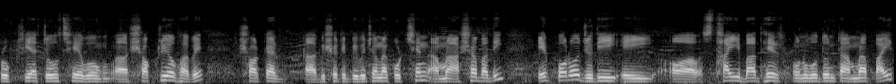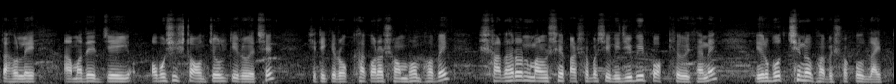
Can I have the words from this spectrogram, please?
প্রক্রিয়া চলছে এবং সক্রিয়ভাবে সরকার বিষয়টি বিবেচনা করছেন, আমরা আশাবাদী। এরপরও যদি এই স্থায়ী বাঁধের অনুমোদনটা আমরা পাই, তাহলে আমাদের যেই অবশিষ্ট অঞ্চলটি রয়েছে সেটিকে রক্ষা করা সম্ভব হবে। সাধারণ মানুষের পাশাপাশি বিজিবির পক্ষেও এখানে নিরবচ্ছিন্নভাবে সকল দায়িত্ব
